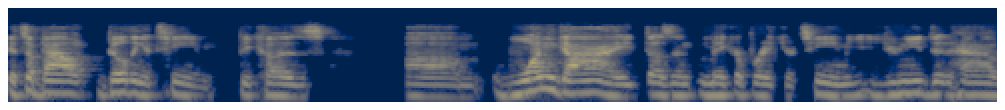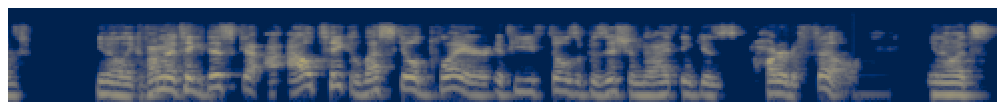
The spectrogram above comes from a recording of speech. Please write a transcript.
It's about building a team because um, one guy doesn't make or break your team. You need to have, you know, like if I'm going to take this guy, I'll take a less skilled player if he fills a position that I think is harder to fill. You know, it's,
